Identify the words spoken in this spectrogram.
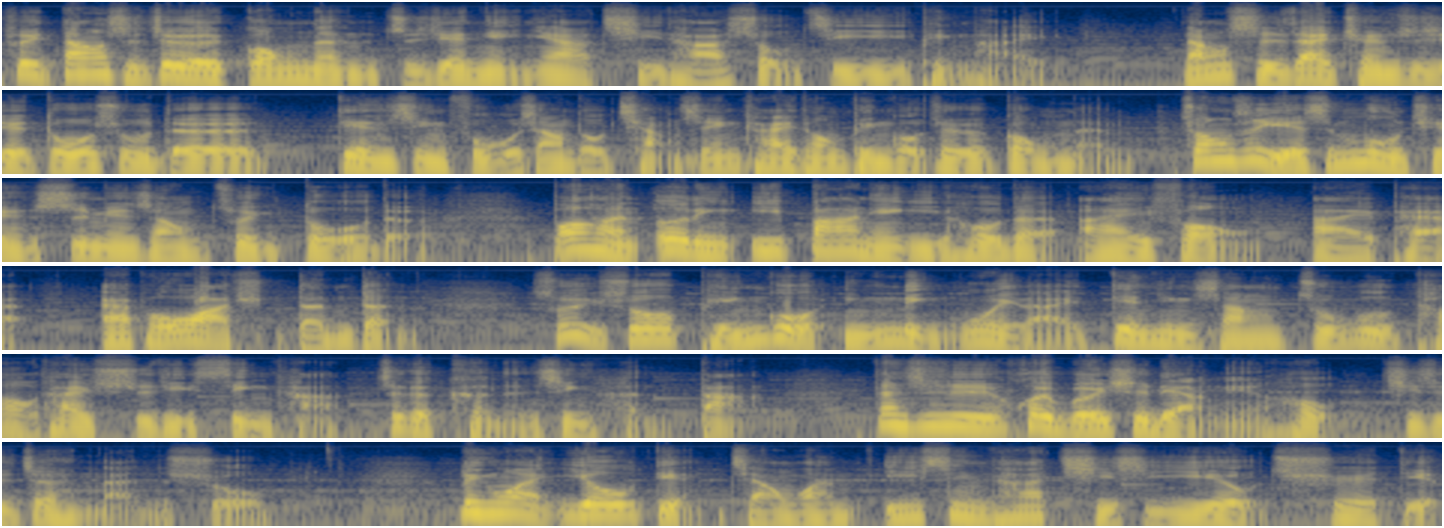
所以当时这个功能直接碾压其他手机品牌。当时在全世界多数的电信服务商都抢先开通苹果这个功能，装置也是目前市面上最多的，包含二零一八年以后的 iPhone、iPad、Apple Watch 等等。所以说，苹果引领未来电信商逐步淘汰实体 SIM 卡，这个可能性很大。但是会不会是两年后？其实这很难说。另外，优点讲完，eSIM 它其实也有缺点。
